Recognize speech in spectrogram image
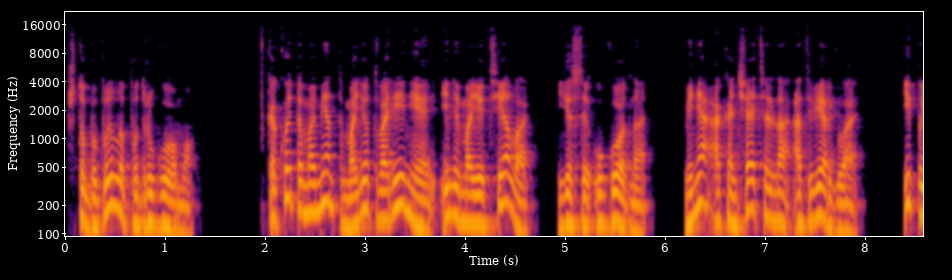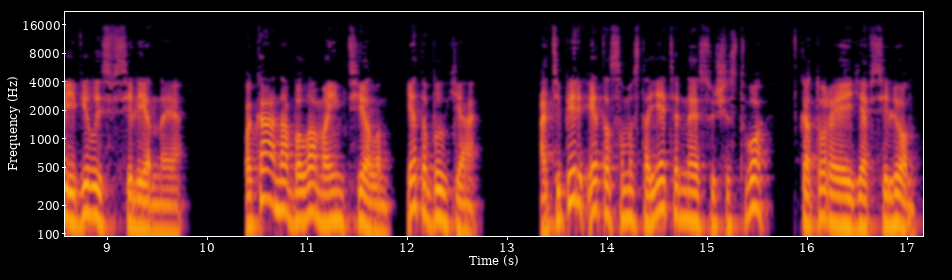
чтобы было по-другому. В какой-то момент мое творение или мое тело, если угодно, меня окончательно отвергло, и появилась Вселенная. Пока она была моим телом, это был я. А теперь это самостоятельное существо, в которое я вселен.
